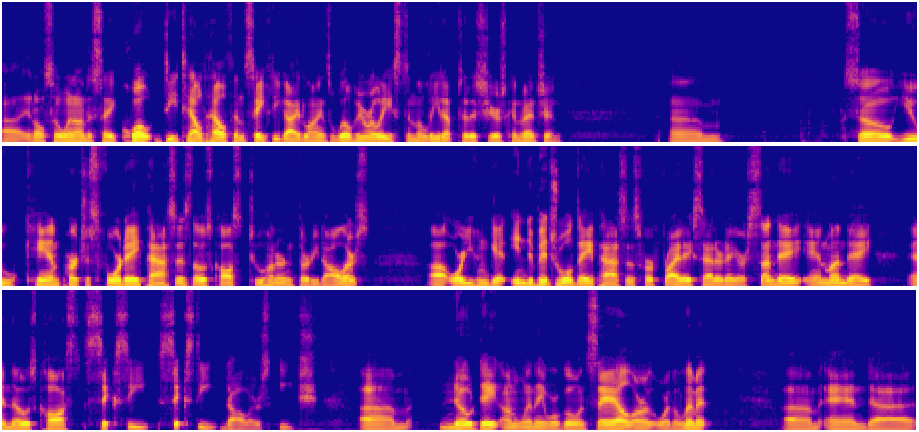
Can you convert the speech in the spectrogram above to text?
Uh, it also went on to say, quote, detailed health and safety guidelines will be released in the lead up to this year's convention. Um, so you can purchase four day passes, those cost $230. Uh, or you can get individual day passes for Friday, Saturday, or Sunday and Monday, and those cost $60, $60 each. Um, no date on when they will go on sale or, or the limit. Um, and uh,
